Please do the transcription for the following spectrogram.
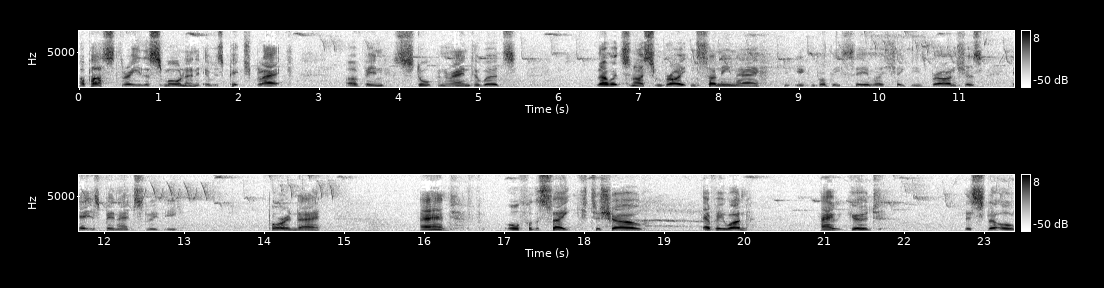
up past three this morning. It was pitch black. I've been stalking around the woods. Though it's nice and bright and sunny now, you can probably see if I shake these branches, it has been absolutely pouring down. And all for the sake to show everyone how good this little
